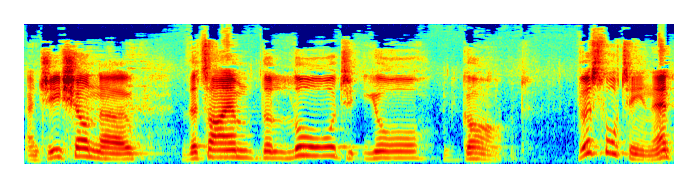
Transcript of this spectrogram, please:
And ye shall know that I am the Lord your God. Verse 14 then,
